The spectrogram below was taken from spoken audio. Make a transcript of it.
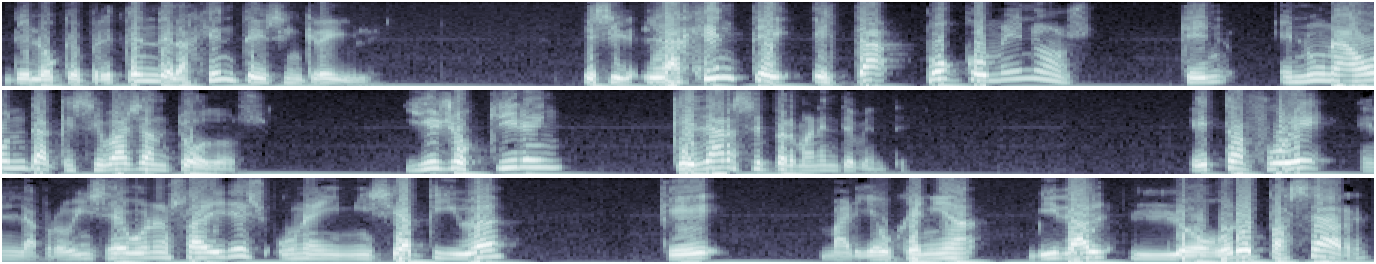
de lo que pretende la gente es increíble. Es decir, la gente está poco menos que en, en una onda que se vayan todos. Y ellos quieren quedarse permanentemente. Esta fue en la provincia de Buenos Aires una iniciativa que María Eugenia Vidal logró pasar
